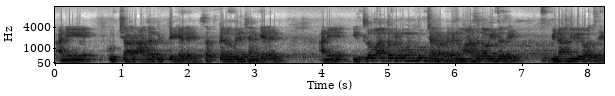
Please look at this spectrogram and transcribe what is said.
आणि खूप छान आदरातिथ्य केलंय सत्कार वगैरे छान केलाय आणि इथलं वातावरण बघून खूप छान वाटतं कारण माझं गाव इथंच आहे बिना गावच आहे.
